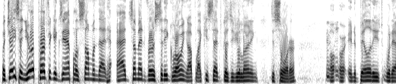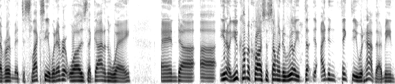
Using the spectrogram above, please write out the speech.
But Jason, you're a perfect example of someone that had some adversity growing up, like you said, because of your learning disorder or, or inability, whatever, dyslexia, whatever it was that got in the way. And uh, uh, you know, you come across as someone who really, d- I didn't think that you would have that. I mean,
